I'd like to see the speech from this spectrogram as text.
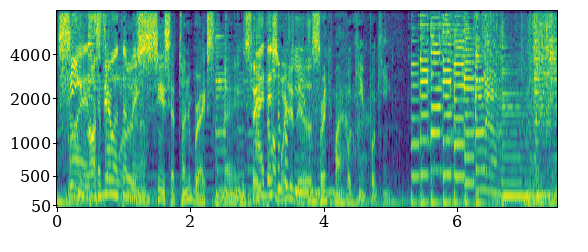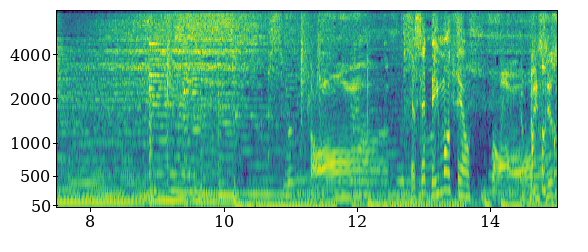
sim, essa nós é boa temos. também. Sim, esse é Tony Braxton, né? Isso aí, Ai, pelo deixa um amor de. Deus. Break my Um heart. pouquinho, pouquinho. Essa é bem motel. Eu preciso.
